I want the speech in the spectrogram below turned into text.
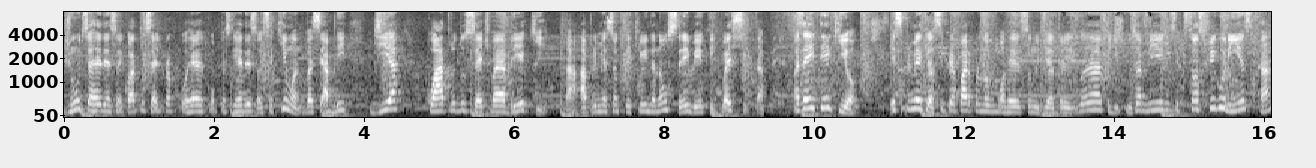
Junte a redenção em 4 do 7 para concorrer a recompensa de redenção. Isso aqui, mano, vai ser abrir dia 4 do 7, vai abrir aqui, tá? A premiação que tem aqui eu ainda não sei bem o que, que vai ser, tá? Mas aí tem aqui, ó, esse primeiro aqui, ó, se prepare para o novo modo de redenção no dia 3, pedir para os amigos, aqui são as figurinhas, tá?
